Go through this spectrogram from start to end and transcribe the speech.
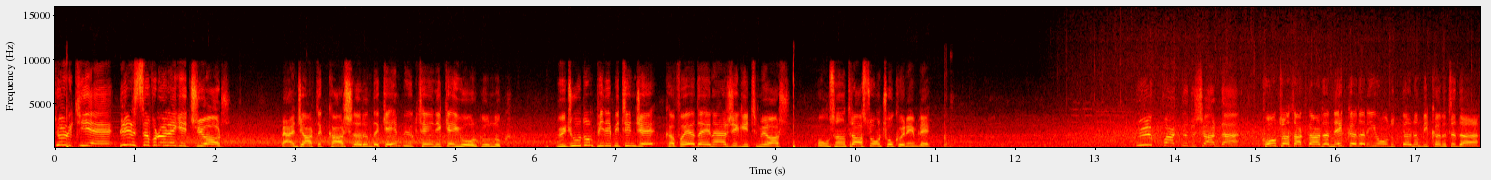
Türkiye 1-0 öne geçiyor. Bence artık karşılarındaki en büyük tehlike yorgunluk. Vücudun pili bitince kafaya da enerji gitmiyor. Konsantrasyon çok önemli. Büyük farklı dışarıda. Kontrataklarda ne kadar iyi olduklarının bir kanıtı daha.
